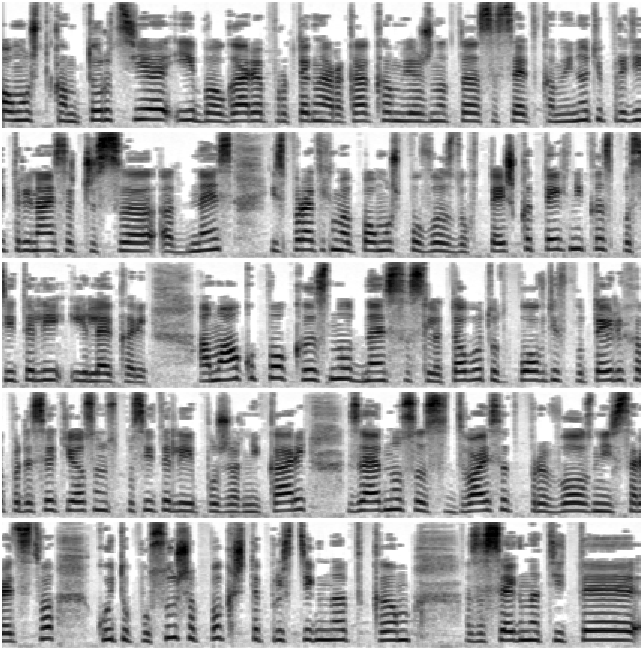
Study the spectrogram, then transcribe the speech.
помощ към Турция и България протегна ръка към южната съседка. Минути преди 13 часа днес изпратихме помощ по въздух. Тежка техника, спасители и лекари. А малко по-късно днес след обед от Пловдив потеглиха 58 спасители и пожарникари, заедно с 20 превозни средства, които по суша пък ще пристигнат към засегнатите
